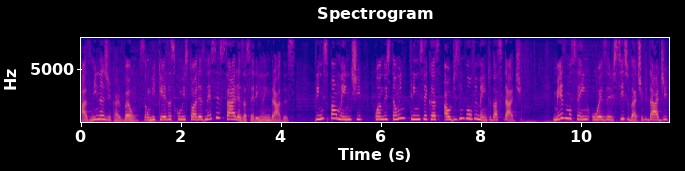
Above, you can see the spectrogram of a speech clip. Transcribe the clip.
As minas de carvão são riquezas com histórias necessárias a serem lembradas, principalmente quando estão intrínsecas ao desenvolvimento da cidade. Mesmo sem o exercício da atividade,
